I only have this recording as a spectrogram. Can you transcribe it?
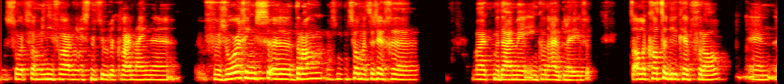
een soort van mini-farm is natuurlijk waar mijn uh, verzorgingsdrang, om het zo maar te zeggen, waar ik me daarmee in kan uitleven. Dus alle katten die ik heb vooral. En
